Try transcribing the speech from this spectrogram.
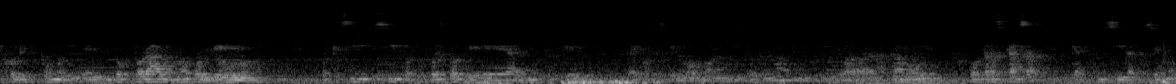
híjole, es como el, el doctorado, ¿no? Porque porque sí, sí, por supuesto que hay muchos que cosas que no, no han visto, que no han llevado a cabo en otras casas, que aquí sí las hacemos.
